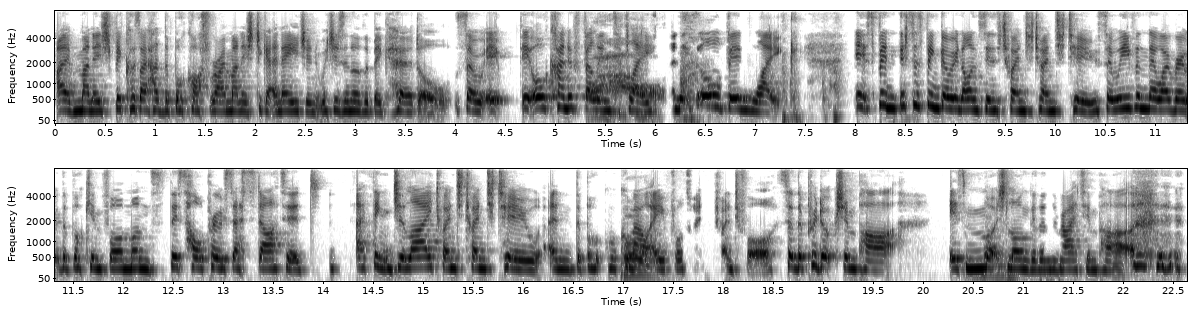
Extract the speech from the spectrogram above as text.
I managed because I had the book offer. I managed to get an agent, which is another big hurdle. So it it all kind of fell wow. into place, and it's all been like it's been this has been going on since 2022. So even though I wrote the book in four months, this whole process started I think July 2022, and the book will come Whoa. out April 2024. So the production part is much longer than the writing part.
